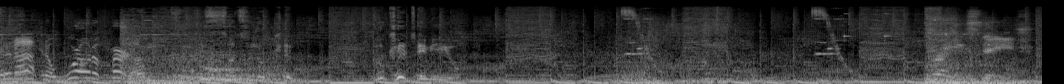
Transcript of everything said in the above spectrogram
in a world of hurt. Training stage.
